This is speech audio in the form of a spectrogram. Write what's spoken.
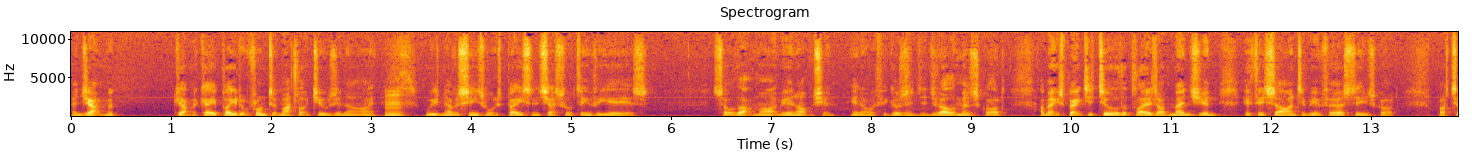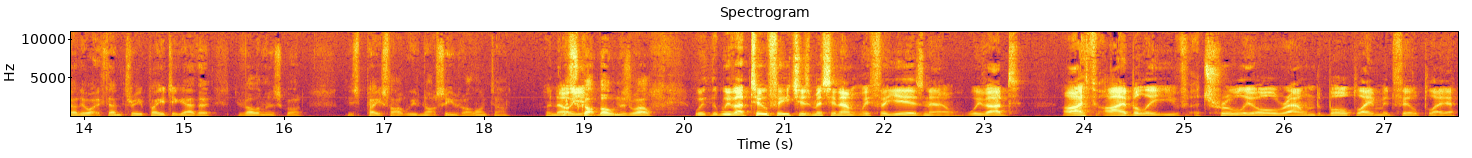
and Jack Mc, Jack McKay played up front at Matlock Tuesday night. Hmm. We've never seen so much pace in the Chesterfield team for years. So that might be an option. You know, if he goes into the development squad, I'm expecting two of the players I've mentioned, if they sign, to be in first team squad. But I'll tell you what, if them three play together, development squad, this pace like we've not seen for a long time. With you- Scott Boden as well. We, we've had two features missing, haven't we, for years now? We've had, I, I believe, a truly all-round ball-playing midfield player.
